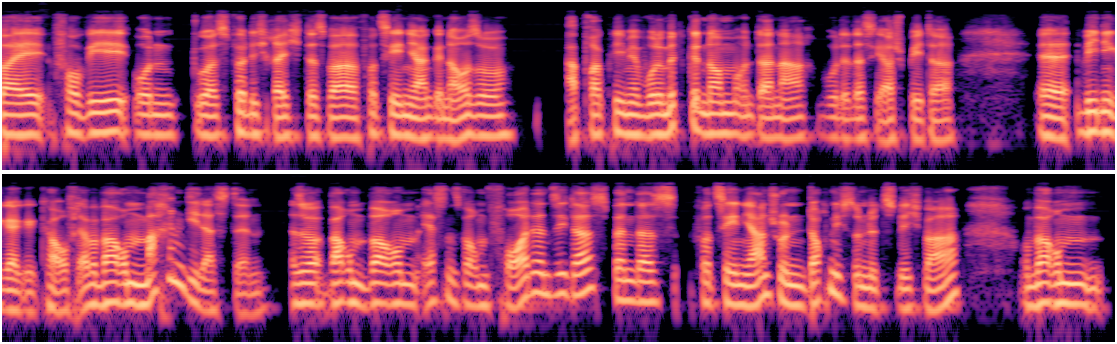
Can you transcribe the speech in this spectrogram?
bei VW. Und du hast völlig recht, das war vor zehn Jahren genauso. Abwrackprämie wurde mitgenommen und danach wurde das Jahr später äh, weniger gekauft. Aber warum machen die das denn? Also warum, warum, erstens, warum fordern sie das, wenn das vor zehn Jahren schon doch nicht so nützlich war? Und warum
